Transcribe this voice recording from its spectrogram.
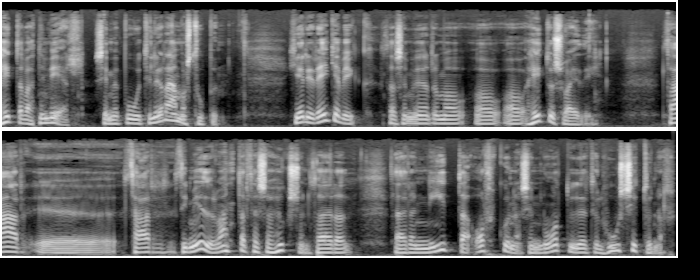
heitavatnin vel sem er búið til í ramastúpum hér í Reykjavík þar sem við erum á, á, á heitusvæði þar, uh, þar því miður vantar þessa hugsun. Það er, að, það er að nýta orkuna sem notuð er til húsittunar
